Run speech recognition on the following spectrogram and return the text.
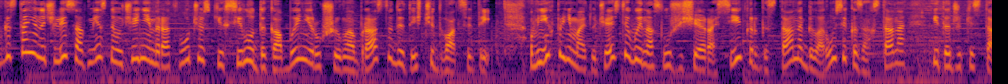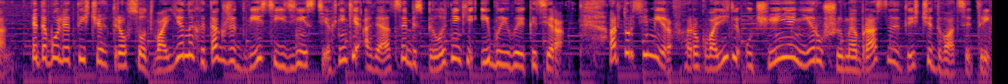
Кыргызстане начались совместные учения миротворческих сил ДКБ «Нерушимое братство-2023». В них принимают участие военнослужащие России, Кыргызстана, Беларуси, Казахстана и Таджикистана. Это более 1300 военных и также 200 единиц техники, авиация, беспилотники и боевые катера. Артур Семиров, руководитель учения «Нерушимое братство-2023».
